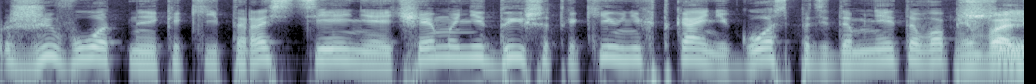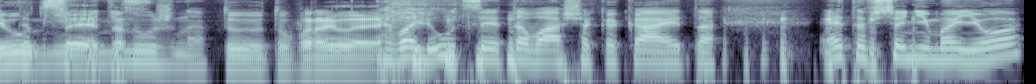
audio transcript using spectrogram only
Животные какие-то, растения, чем они дышат, какие у них ткани. Господи, да мне это вообще Эволюция это, мне это не нужно. Эволюция это ваша какая-то. Это все не мое.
